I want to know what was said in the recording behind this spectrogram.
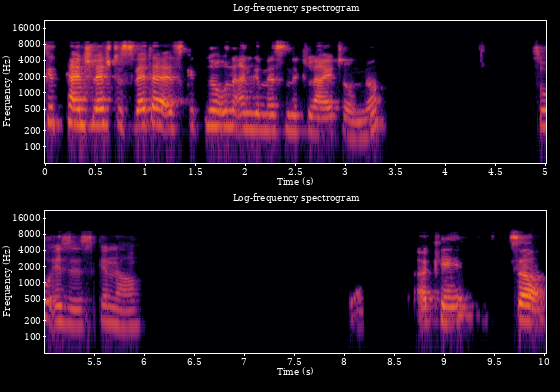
Es gibt kein schlechtes Wetter, es gibt nur unangemessene Kleidung, ne? So ist es, genau. Okay, so.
